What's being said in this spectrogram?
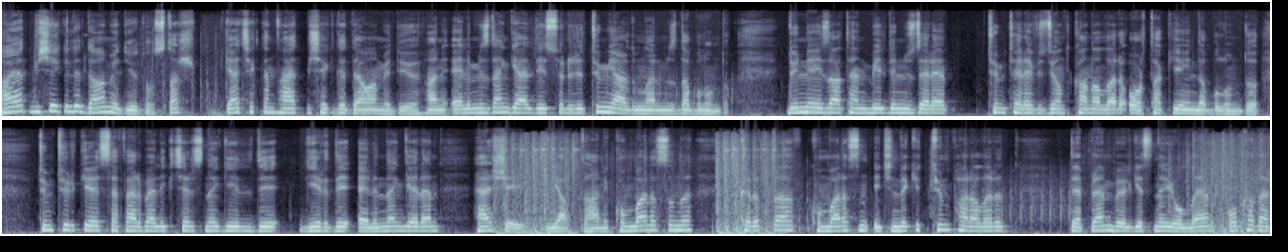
Hayat bir şekilde devam ediyor dostlar. Gerçekten hayat bir şekilde devam ediyor. Hani elimizden geldiği sürece tüm yardımlarımızda bulunduk. Dünyayı zaten bildiğiniz üzere tüm televizyon kanalları ortak yayında bulundu. Tüm Türkiye seferberlik içerisine girdi, girdi. Elinden gelen her şeyi yaptı. Hani kumbarasını kırıp da kumbarasının içindeki tüm paraları deprem bölgesine yollayan o kadar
